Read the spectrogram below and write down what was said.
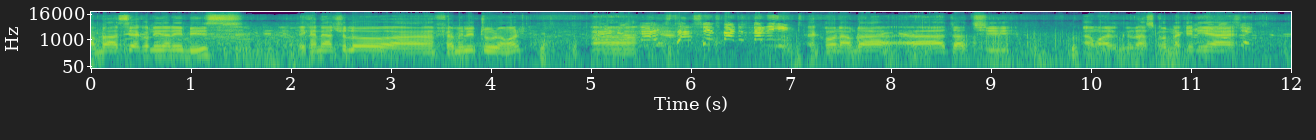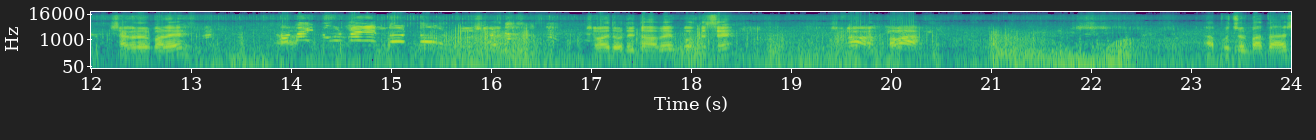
আমরা আছি এখন ইনানি বিচ। এখানে আসলে ফ্যামিলি ট্যুর আমার। এখন আমরা যাচ্ছি আমার রাজকন্যাকে নিয়ে সাগরের পাড়ে। সবাই দৌড় দিতে হবে বলতেছে। শোনো বাবা। প্রচুর বাতাস।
